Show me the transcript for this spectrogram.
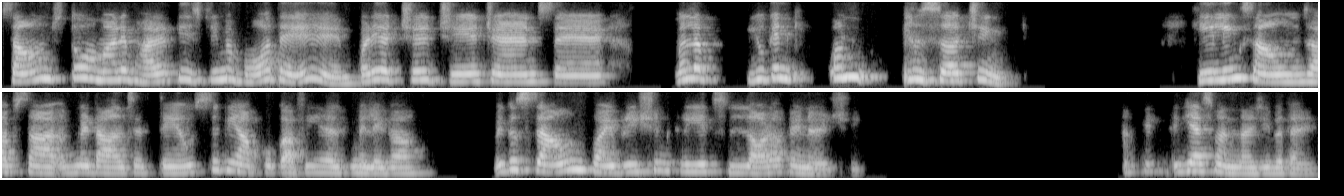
साउंड्स तो हमारे भारत की हिस्ट्री में बहुत हैं बड़े अच्छे अच्छे चैंट्स हैं मतलब you can on searching healing sound आप साथ में डाल सकते हैं, उससे भी आपको काफ़ी हेल्प मिलेगा। Because sound vibration creates lot of energy yes Vandana ji बताएँ।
